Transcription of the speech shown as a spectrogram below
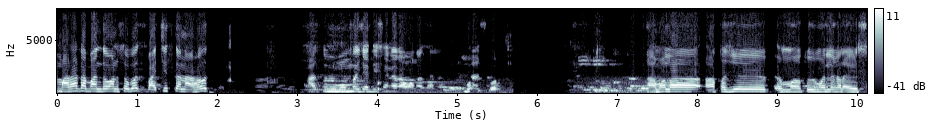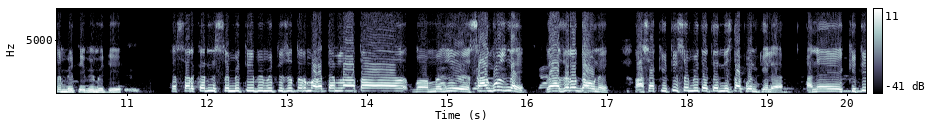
मराठा बांधवांसोबत बातचीत करणार आहोत. आज तुम्ही मुंबईच्या दिशेने रवाना झाला. आम्हाला आता जे तुम्ही म्हणले का नाही समिती बिमिती त्या सरकारने समिती बिमितीचं तर मराठ्यांना आता म्हणजे सांगूच नाही गाजरच जाऊ नये. अशा किती समित्या त्यांनी स्थापन केल्या आणि किती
